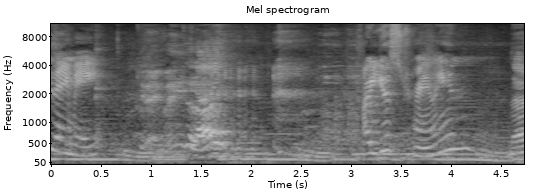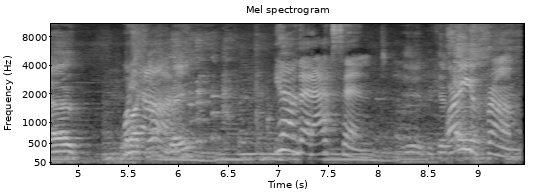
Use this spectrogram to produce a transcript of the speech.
G'day, mate. G'day, mate. G'day. Are you Australian? No, Why well I not? can be. You have that accent. Yeah, because Where are you from?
